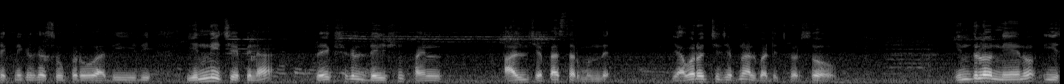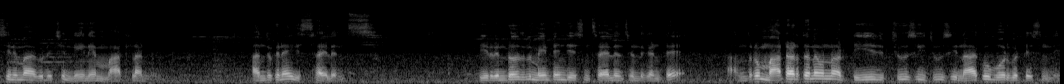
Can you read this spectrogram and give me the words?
టెక్నికల్గా సూపరు అది ఇది ఎన్ని చెప్పినా ప్రేక్షకుల డెసిషన్ ఫైనల్ వాళ్ళు చెప్పేస్తారు ముందే. ఎవరు వచ్చి చెప్పినా వాళ్ళు పట్టించుకోరు. సో ఇందులో నేను ఈ సినిమా గురించి నేనేం మాట్లాడను. అందుకనే ఈ సైలెన్స్ ఈ రెండు రోజులు మెయింటైన్ చేసిన సైలెన్స్ ఎందుకంటే అందరూ మాట్లాడుతూనే ఉన్నారు. టీవీ చూసి చూసి నాకు బోర్ కొట్టేసింది.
